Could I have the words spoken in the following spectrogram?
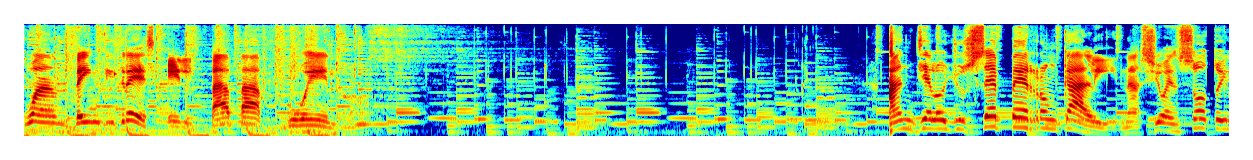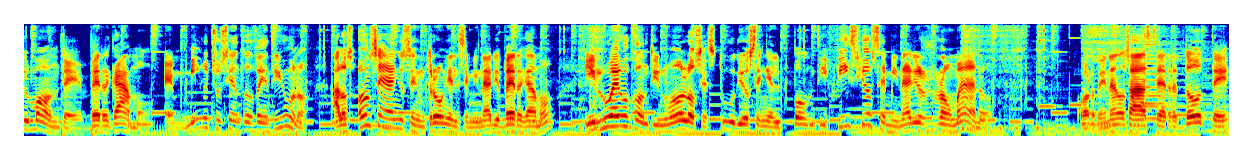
Juan XXIII, el Papa Bueno. Angelo Giuseppe Roncalli nació en Soto il Monte, Bergamo, en 1821. A los 11 años entró en el seminario Bergamo y luego continuó los estudios en el Pontificio Seminario Romano. Ordenado sacerdote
